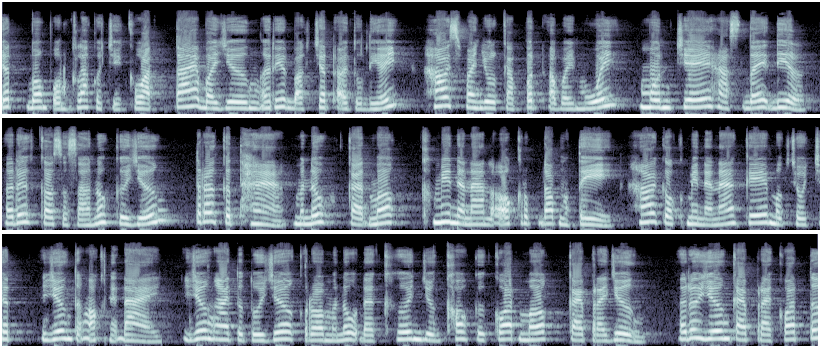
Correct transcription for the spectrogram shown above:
ចិត្តបងប្អូនខ្លះក៏ជេរគាត់តែបើយើងរៀនបើកចិត្តឲ្យទូលាយ ហើយស្វែងយល់ការពិតអ្វីមួយ មុនជេរហាស្ដីឌីលឬក៏សរសើរនោះគឺយើង ត្រូវគិតថាមនុស្សកើតមកគ្មានអ្នកណាល្អគ្រប់10នោះទេ ហើយក៏គ្មានអ្នកណាគេមកចូលចិត្តយើងទាំងអស់គ្នាដែរយើងអាចទទួលយករាល់មនុស្សដែលឃើញយើងខុសគឺគាត់មកកែប្រែយើងឬយើងកែប្រែគាត់ទៅ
